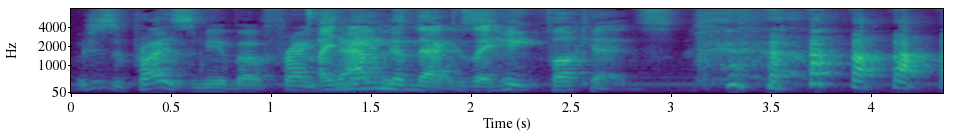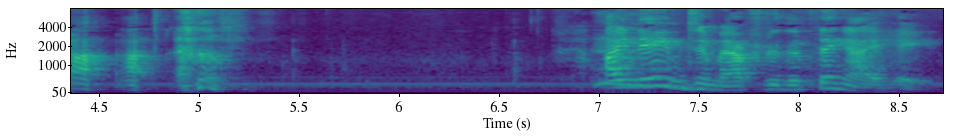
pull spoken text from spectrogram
Which surprises me about Frank. I named him that because I hate fuckheads. I named him after the thing I hate.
